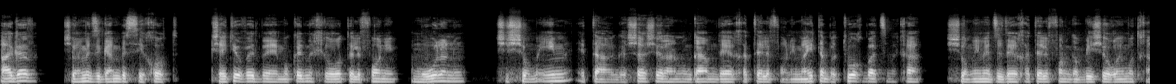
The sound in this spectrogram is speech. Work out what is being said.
אגב, שומעים את זה גם בשיחות. כשהייתי עובד במוקד מכירות טלפוני, אמרו לנו ששומעים את ההרגשה שלנו גם דרך הטלפון. אם היית בטוח בעצמך, שומעים את זה דרך הטלפון גם בלי שרואים אותך.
